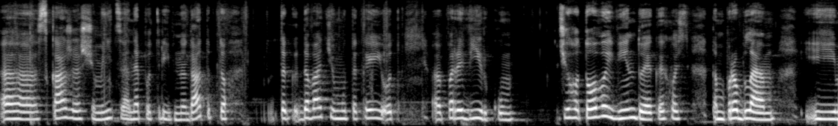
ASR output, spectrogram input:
е, скаже, що мені це не потрібно. Да? Тобто так, давати йому такий от е, перевірку. Чи готовий він до якихось там проблем, і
